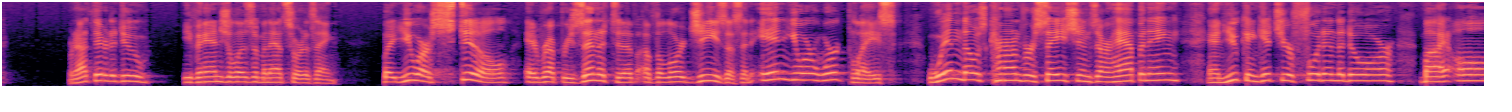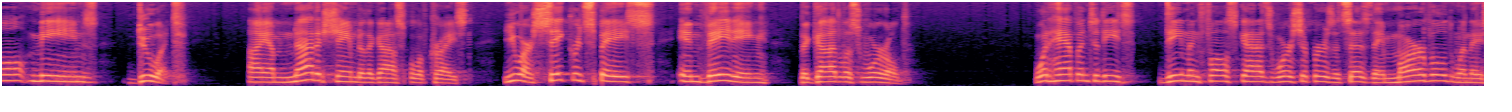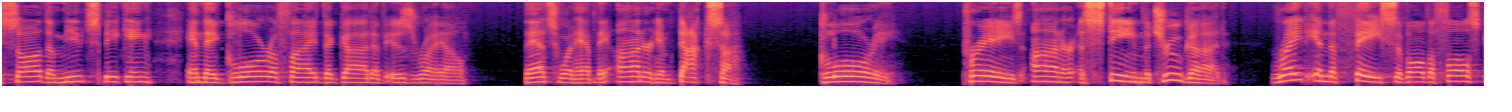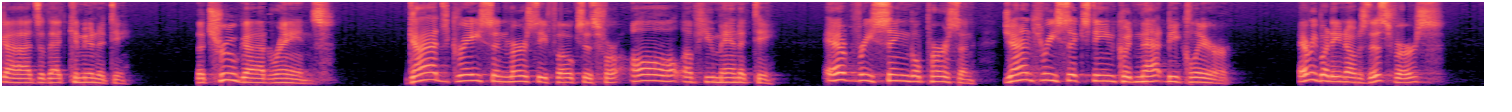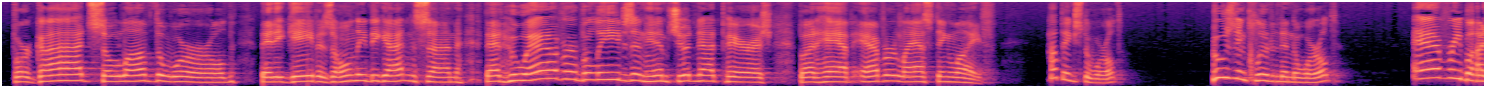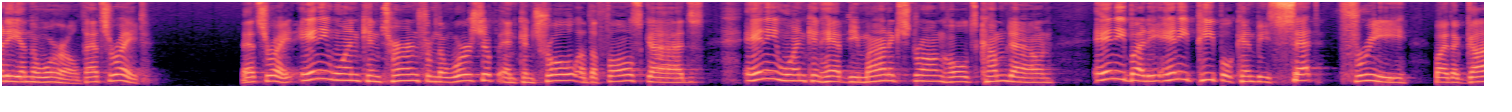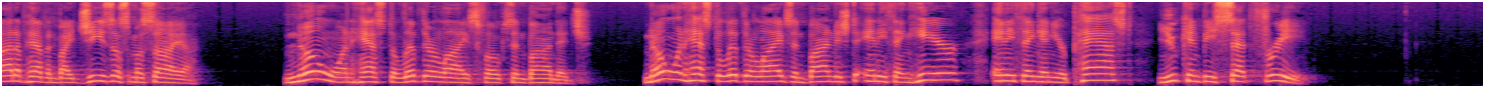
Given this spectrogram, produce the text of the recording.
We're not there to do evangelism and that sort of thing. But you are still a representative of the Lord Jesus. And in your workplace, when those conversations are happening and you can get your foot in the door, by all means, do it. I am not ashamed of the gospel of Christ. You are sacred space invading the godless world. What happened to these demon false gods worshippers? It says they marveled when they saw the mute speaking and they glorified the God of Israel. That's what happened. They honored him. Doxa, glory, praise, honor, esteem the true God, right in the face of all the false gods of that community. The true God reigns. God's grace and mercy, folks, is for all of humanity, every single person. John 3:16 could not be clearer. Everybody knows this verse. For God so loved the world that he gave his only begotten Son, that whoever believes in him should not perish, but have everlasting life. How big's the world? Who's included in the world? Everybody in the world. That's right. That's right. Anyone can turn from the worship and control of the false gods Anyone can have demonic strongholds come down. Anybody, any people can be set free by the God of heaven, by Jesus Messiah. No one has to live their lives, folks, in bondage. No one has to live their lives in bondage to anything here, anything in your past. You can be set free.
